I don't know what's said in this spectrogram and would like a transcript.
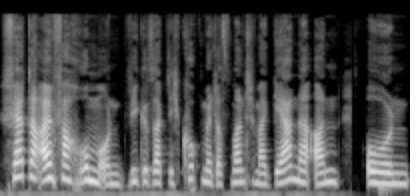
fährt da einfach rum. Und wie gesagt, ich gucke mir das manchmal gerne an. Und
